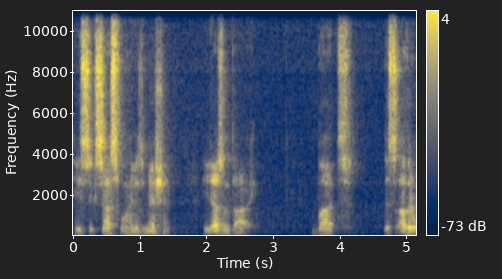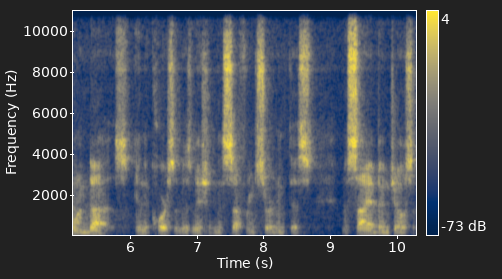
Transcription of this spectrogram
He's successful in his mission. He doesn't die. But this other one does in the course of his mission, this suffering servant, this Messiah ben Joseph.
